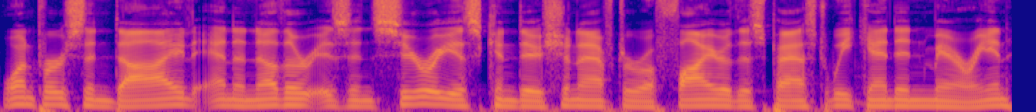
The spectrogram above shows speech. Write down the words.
One person died and another is in serious condition after a fire this past weekend in Marion.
